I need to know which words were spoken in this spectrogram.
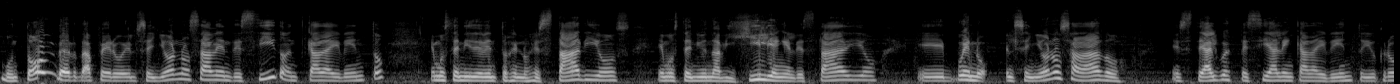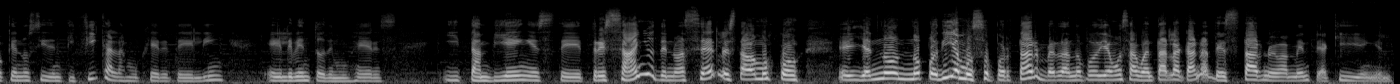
montón, ¿verdad? Pero el Señor nos ha bendecido en cada evento. Hemos tenido eventos en los estadios, hemos tenido una vigilia en el estadio. Eh, bueno, el Señor nos ha dado este, algo especial en cada evento. Yo creo que nos identifica a las mujeres de Elín, el evento de mujeres. Y también este, tres años de no hacerlo, estábamos con, eh, ya no, no podíamos soportar, ¿verdad? No podíamos aguantar la ganas de estar nuevamente aquí en el,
